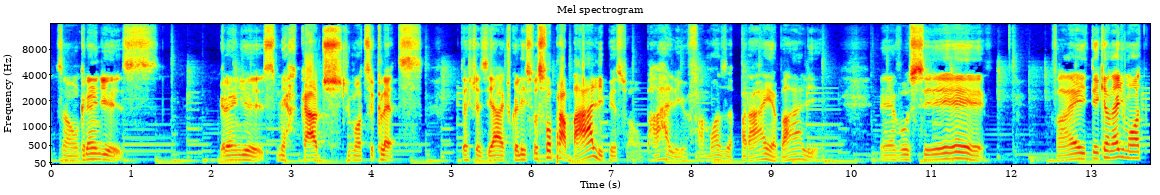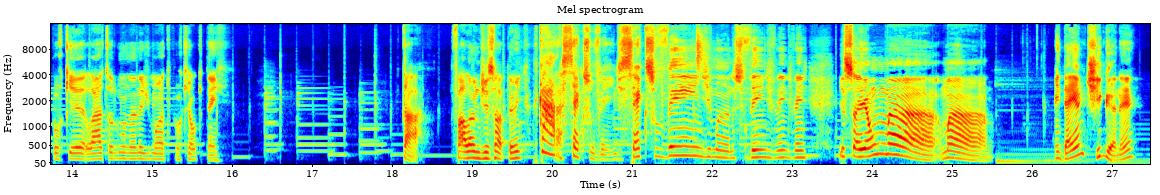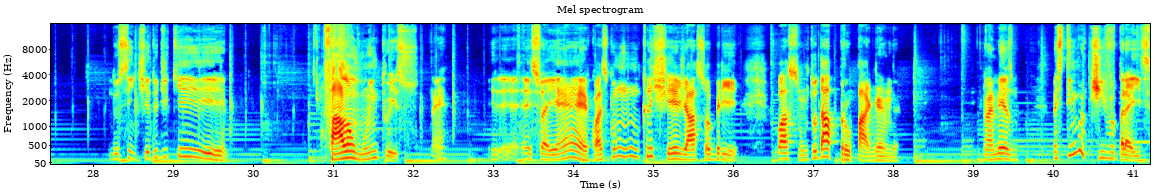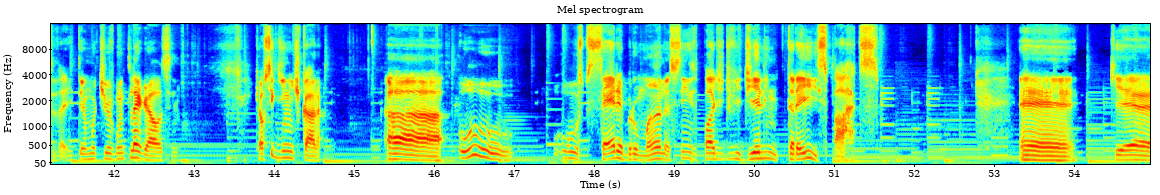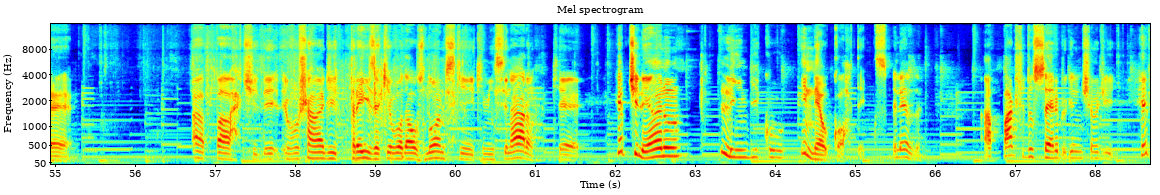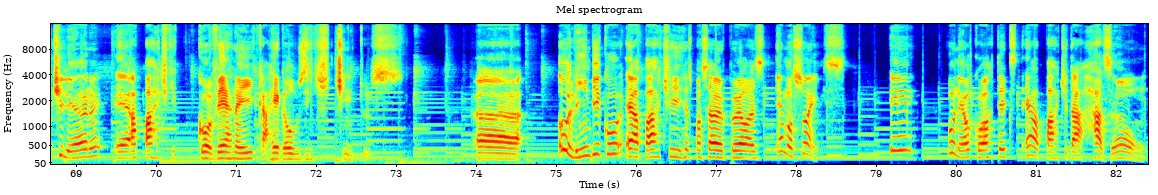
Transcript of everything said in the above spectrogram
são grandes grandes mercados de motocicletas. Teste asiático ali, se você for para Bali, pessoal, Bali, a famosa praia Bali, é, você vai ter que andar de moto, porque lá todo mundo anda de moto, porque é o que tem. Tá, falando disso rapidamente. Cara, sexo vende, sexo vende, mano. Isso vende, vende, vende. Isso aí é uma, uma ideia antiga, né? No sentido de que falam muito isso, né? Isso aí é quase que um clichê já sobre o assunto da propaganda. Não é mesmo? Mas tem motivo para isso, velho. Tem um motivo muito legal, assim. Que é o seguinte, cara. Uh, o, o cérebro humano, assim, pode dividir ele em três partes. É, que é a parte de. Eu vou chamar de três aqui, eu vou dar os nomes que, que me ensinaram, que é reptiliano, límbico e neocórtex, beleza? A parte do cérebro que a gente chama de reptiliana é a parte que governa e carrega os instintos. Uh, o límbico é a parte responsável pelas emoções. E o neocórtex é a parte da razão.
